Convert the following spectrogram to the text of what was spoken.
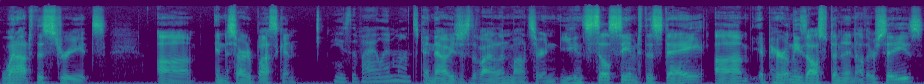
went out to the streets, um, and started busking He's the violin monster. and now he's just the violin monster and you can still see him to this day um, apparently he's also done it in other cities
